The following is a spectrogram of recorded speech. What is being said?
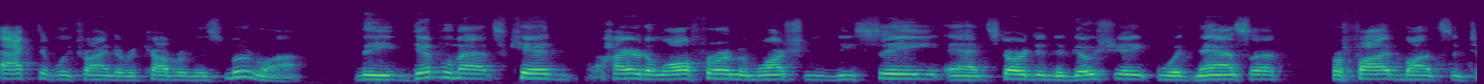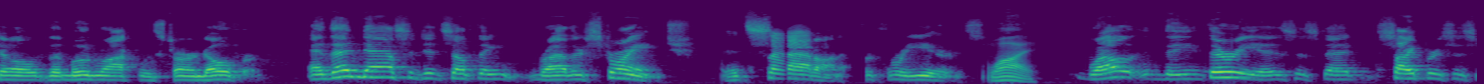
actively trying to recover this moon rock. The diplomat's kid hired a law firm in Washington, D.C., and started to negotiate with NASA for five months until the moon rock was turned over. And then NASA did something rather strange. It sat on it for three years. Why? Well, the theory is is that Cyprus is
